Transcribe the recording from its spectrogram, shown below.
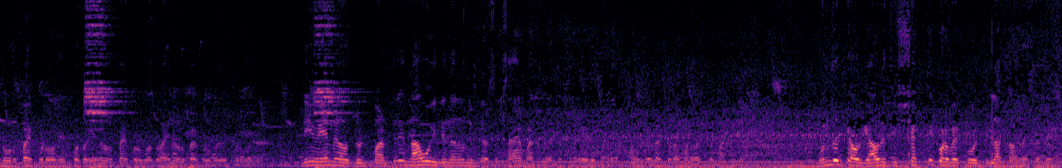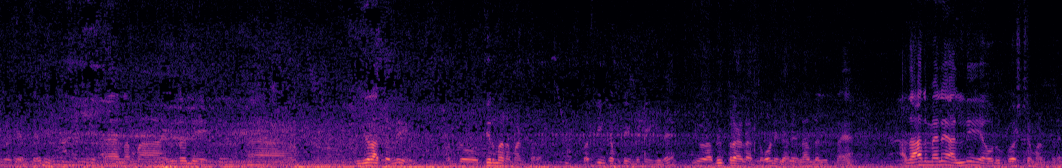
ನೂರು ರೂಪಾಯಿ ಕೊಡ್ಬೋದು ಇಪ್ಪತ್ತು, ಇನ್ನೂರು ರೂಪಾಯಿ ಕೊಡ್ಬೋದು, ಐನೂರು ರೂಪಾಯಿ ಕೊಡ್ಬೋದು ಕೊಡ್ಬೋದು. ನೀವೇನು ದುಡ್ಡು ಮಾಡ್ತೀರಿ, ನಾವು ಇಲ್ಲಿಂದನೂ ನಿಮಗೆ ಸ್ವಲ್ಪ ಸಹಾಯ ಮಾಡ್ತೀವಿ ಅಂತ ಹೇಳಿದ್ದಾರೆ. ಅವರೆಲ್ಲ ಕೂಡ ಮನವರಿಕೆ ಮಾಡಿದ್ದಾರೆ. ಮುಂದಕ್ಕೆ ಅವ್ರಿಗೆ ಯಾವ ರೀತಿ ಶಕ್ತಿ ಕೊಡಬೇಕು ಜಿಲ್ಲಾ ಕಾಂಗ್ರೆಸ್ ಅಧ್ಯಕ್ಷರಿಗೆ ಅಂತೇಳಿ ಹೇಳಿ ನಮ್ಮ ಇದರಲ್ಲಿ ಗುಜರಾತಲ್ಲಿ ಒಂದು ತೀರ್ಮಾನ ಮಾಡ್ತಾರೆ. ವರ್ಕಿಂಗ್ ಕಮಿಟಿ ಮೀಟಿಂಗ್ ಇದೆ. ಇವರ ಅಭಿಪ್ರಾಯ ಎಲ್ಲ ತಗೊಂಡಿದ್ದಾರೆ ಎಲ್ಲರ ಅಭಿಪ್ರಾಯ. ಅದಾದಮೇಲೆ ಅಲ್ಲಿ ಅವರು ಘೋಷಣೆ ಮಾಡ್ತಾರೆ.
